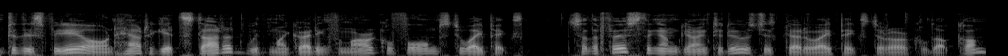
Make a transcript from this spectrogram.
to this video on how to get started with migrating from Oracle Forms to Apex. So the first thing I'm going to do is just go to apex.oracle.com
